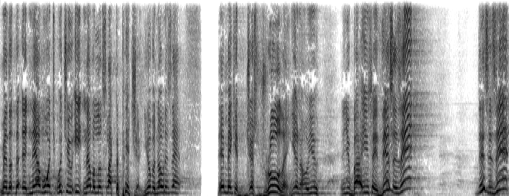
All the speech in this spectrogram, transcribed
man, the, the, it never what, what you eat never looks like the picture. You ever notice that? They make it just drooling. You know, you you buy, you say, this is it? This is it?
